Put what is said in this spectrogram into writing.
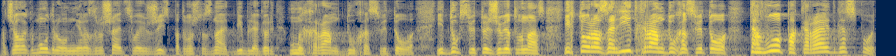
А человек мудрый, он не разрушает свою жизнь, потому что знает, Библия говорит, мы храм Духа Святого. И Дух Святой живет в нас. И кто разорит храм Духа Святого, того покарает Господь.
